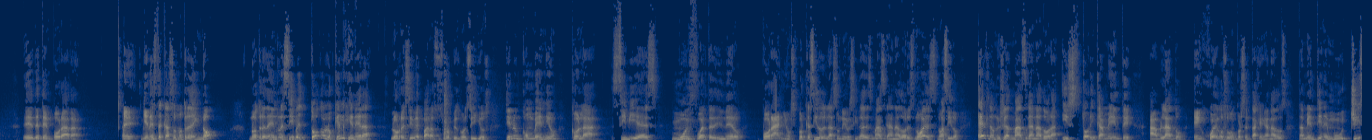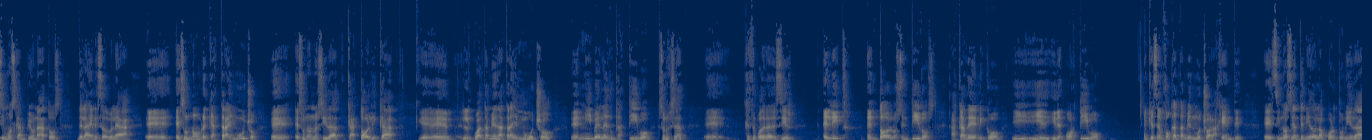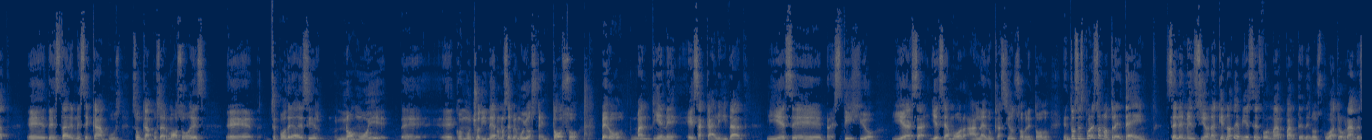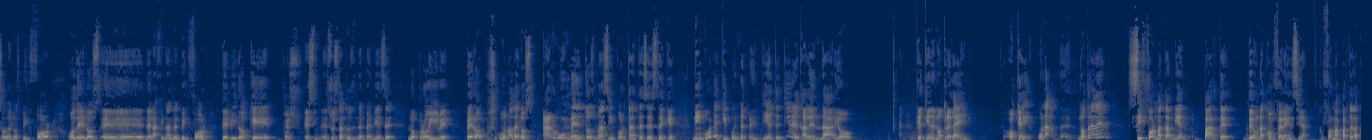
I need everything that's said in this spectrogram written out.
eh, de temporada. Eh, y en este caso Notre Dame no. Notre Dame recibe todo lo que él genera, lo recibe para sus propios bolsillos. Tiene un convenio con la CBS muy fuerte de dinero por años, porque ha sido de las universidades más ganadoras. No es, no ha sido, es la universidad más ganadora históricamente hablando en juegos o en porcentaje ganados. También tiene muchísimos campeonatos de la NCAA eh, es un nombre que atrae mucho. Eh, es una universidad católica, eh, el cual también atrae mucho nivel educativo. Es una universidad, ¿qué se podría decir? Elite en todos los sentidos, académico y, deportivo, que se enfocan también mucho a la gente. si no se han tenido la oportunidad de estar en ese campus, es un campus hermoso, es se podría decir, no muy, eh, eh, con mucho dinero, no se ve muy ostentoso, pero mantiene esa calidad y ese prestigio y, esa, y ese amor a la educación sobre todo. Entonces, por eso Notre Dame se le menciona que no debiese formar parte de los cuatro grandes o de los Big Four o de los eh, de la final del Big Four debido a que pues en su estatus de independencia lo prohíbe. Pero pues, uno de los argumentos más importantes es de que ningún equipo independiente tiene el calendario que tiene Notre Dame. ¿Ok? Una, Notre Dame sí forma también parte de una conferencia. Forma parte de la,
